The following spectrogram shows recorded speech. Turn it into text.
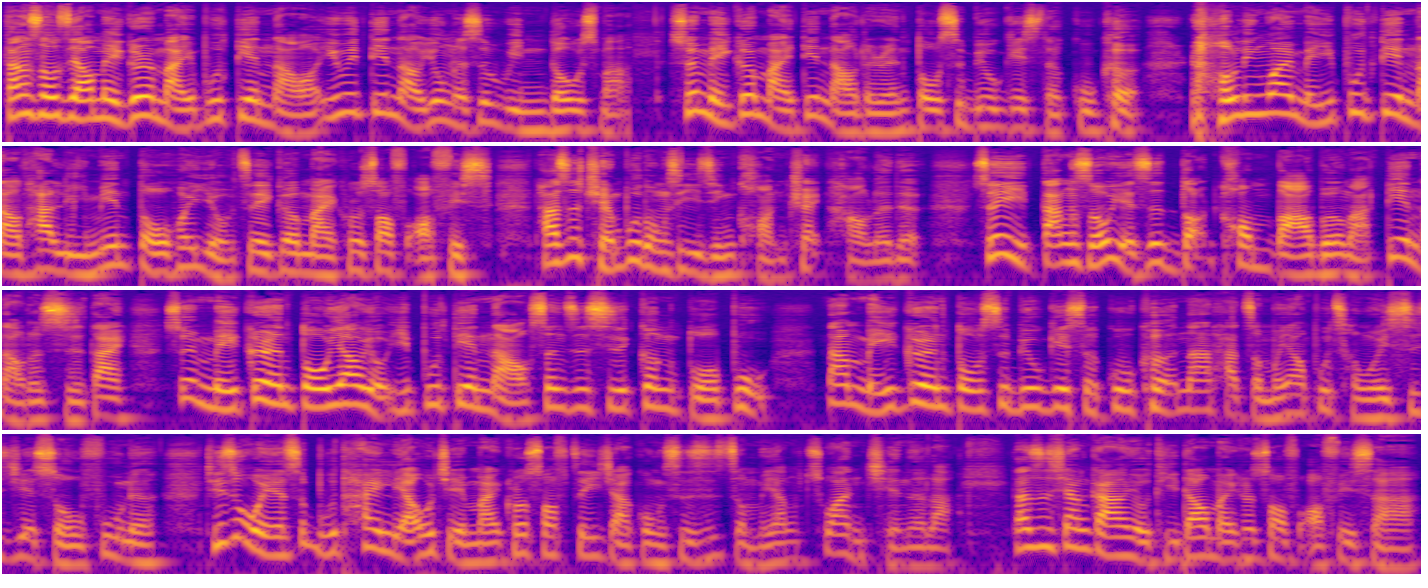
当时只要每个人买一部电脑啊，因为电脑用的是 Windows 嘛，所以每个买电脑的人都是 Bill Gates 的顾客。然后另外每一部电脑它里面都会有这个 Microsoft Office，它是全部东西已经 contract 好了的。所以当时候也是 dot com bubble 嘛，电脑的时代，所以每个人都要有一部电脑，甚至是更多部。那每一个人都是 Bill Gates 的顾客，那他怎么样不成为世界首富呢？其实我也是不太了解 Microsoft 这一家公司是怎么样赚钱的啦。但是像刚刚有提到 Microsoft Office 啊、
